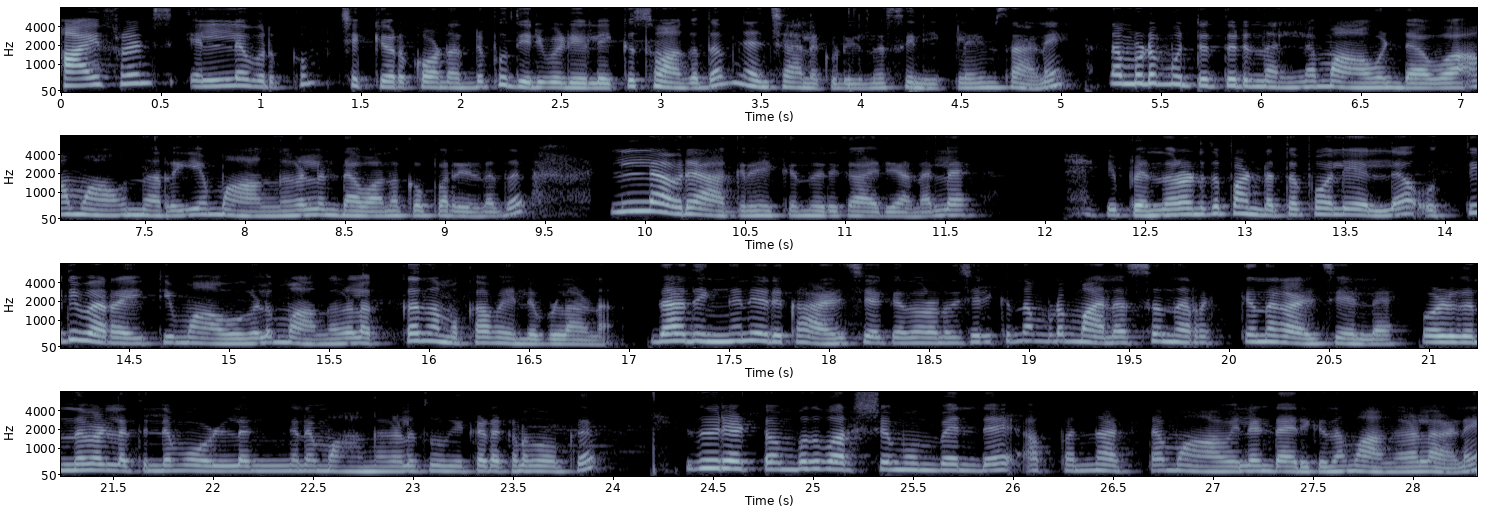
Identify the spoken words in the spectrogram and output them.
ഹായ് ഫ്രണ്ട്സ് എല്ലാവർക്കും ചെക്യൂർ കോർണറിന്റെ പുതിയൊരു വീഡിയോയിലേക്ക് സ്വാഗതം. ഞാൻ ചാലക്കുടിയിൽ നിന്ന് സിനി ക്ലെയിംസ് ആണ്. നമ്മുടെ മുറ്റത്തൊരു നല്ല മാവ് ഉണ്ടാവുക ആ മാവ് നിറയെ മാങ്ങകൾ ഉണ്ടാവുക എന്നൊക്കെ പറയുന്നത് എല്ലാവരും ആഗ്രഹിക്കുന്ന ഒരു കാര്യമാണ് അല്ലേ? ഇപ്പം എന്ന് പറയുന്നത് പണ്ടത്തെ പോലെയല്ല. ഒത്തിരി വെറൈറ്റി മാവുകളും മാങ്ങകളൊക്കെ നമുക്ക് അവൈലബിൾ ആണ്. അതായത് ഇങ്ങനെ ഒരു കാഴ്ചയൊക്കെ എന്ന് പറയുന്നത് ശരിക്കും നമ്മുടെ മനസ്സ് നിറയ്ക്കുന്ന കാഴ്ചയല്ലേ? ഒഴുകുന്ന വെള്ളത്തിന്റെ മുകളിൽ ഇങ്ങനെ മാങ്ങകൾ തൂങ്ങിക്കിടക്കണം നോക്ക്. ഇതൊരു എട്ടൊമ്പത് വർഷം മുമ്പ് എന്റെ അപ്പൻ നട്ട മാവിലുണ്ടായിരിക്കുന്ന മാങ്ങകളാണ്.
